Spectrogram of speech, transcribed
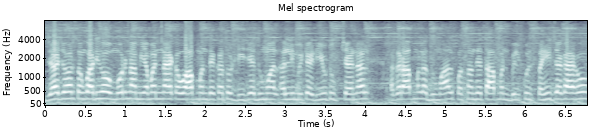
जय जोहर, संगवारी हो। मोर नाम यमन नायक और आप मन देखा तो DJ Dhumal unlimited YouTube channel. अगर आप मतलब धुमाल पसंद है तो आप मन बिल्कुल सही जगह हो।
